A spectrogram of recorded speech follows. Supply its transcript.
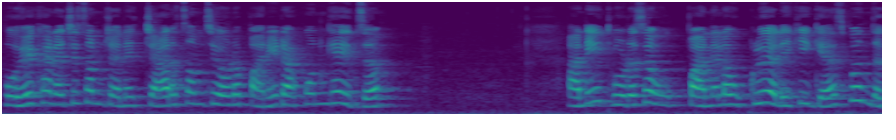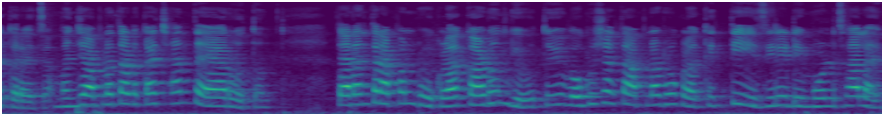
पोहे खाण्याच्या चमच्याने चार चमचे एवढं पाणी टाकून घ्यायचं आणि थोडंसं उ- पाण्याला उकळी आली की गॅस बंद करायचा. म्हणजे आपला तडका छान तयार होतो. त्यानंतर आपण ढोकळा काढून घेऊ. तुम्ही बघू शकता आपला ढोकळा किती इझिली डिमोल्ड झाला आहे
